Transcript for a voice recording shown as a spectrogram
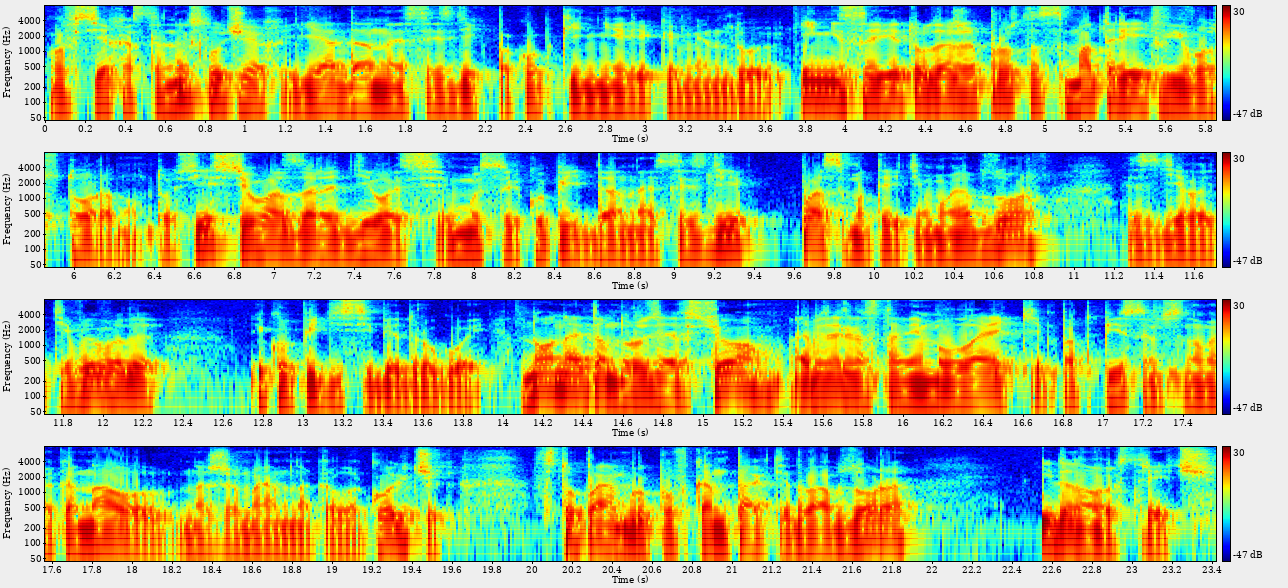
Во всех остальных случаях я данный SSD к покупке не рекомендую. И не советую даже просто смотреть в его сторону. То есть, если у вас зародилась мысль купить данный SSD, посмотрите мой обзор, сделайте выводы и купите себе другой. Ну а на этом, друзья, все. Обязательно ставим лайки, подписываемся на мой канал, нажимаем на колокольчик, вступаем в группу ВКонтакте «Два обзора» и до новых встреч.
